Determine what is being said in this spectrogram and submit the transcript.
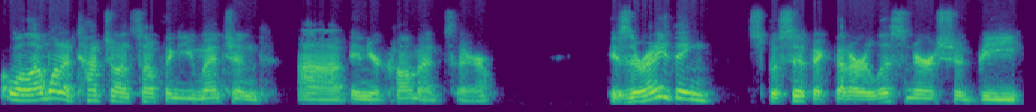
Well, I want to touch on something you mentioned uh, in your comments there. Is there anything specific that our listeners should be,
